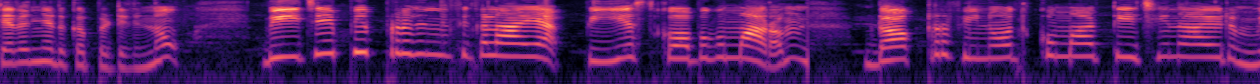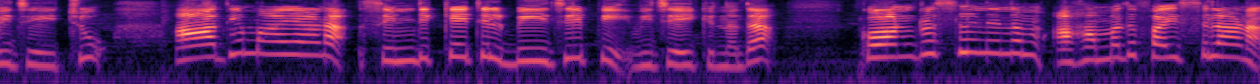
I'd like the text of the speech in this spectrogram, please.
തെരഞ്ഞെടുക്കപ്പെട്ടിരുന്നു. ബി ജെ പി പ്രതിനിധികളായ പി എസ് ഗോപകുമാറും doctor Vinod Kumar T G നായരും വിജയിച്ചു. ആദ്യമായാണ് സിൻഡിക്കേറ്റിൽ ബി ജെ പി വിജയിക്കുന്നത്. കോൺഗ്രസിൽ നിന്നും അഹമ്മദ് ഫൈസലാണ്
